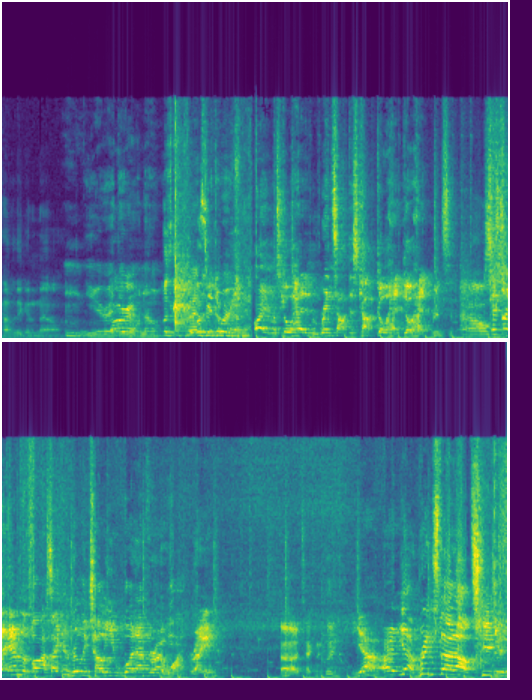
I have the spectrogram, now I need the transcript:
How are they gonna know? Mm, You're right, All they right, won't know. let's get- All right, let's get to to work. work. All right, let's go ahead and rinse out this cup. Go ahead, go ahead. Rinse it out. Since I am the boss, I can really tell you whatever I want, right? Uh, technically. Yeah, all right, yeah, rinse that out, Stephen.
